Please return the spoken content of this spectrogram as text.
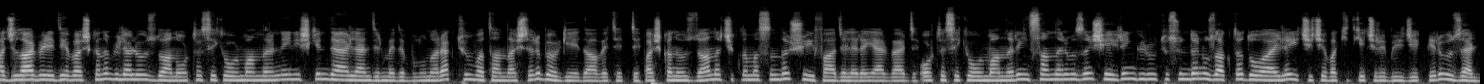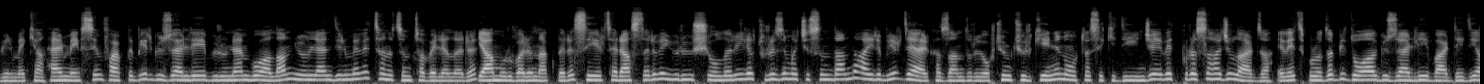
Hacılar Belediye Başkanı Bilal Özdoğan Ortaseki ormanlarına ilişkin değerlendirmede bulunarak tüm vatandaşları bölgeye davet etti. Başkan Özdoğan açıklamasında şu ifadelere yer verdi. Ortaseki ormanları insanlarımızın şehrin gürültüsünden uzakta doğayla iç içe vakit geçirebilecekleri özel bir mekan. Her mevsim farklı bir güzelliğe bürünen bu alan yönlendirme ve tanıtım tabelaları, yağmur barınakları, seyir terasları ve yürüyüş yollarıyla turizm açısından da ayrı bir değer kazandırıyor. Tüm Türkiye'nin Ortaseki deyince evet burası Hacılar'da. Evet burada bir doğal güzelliği var dediği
